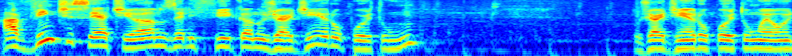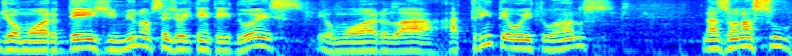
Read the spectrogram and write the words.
há 27 anos, ele fica no Jardim Aeroporto 1. O Jardim Aeroporto 1 é onde eu moro desde 1982. Eu moro lá há 38 anos, na Zona Sul.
